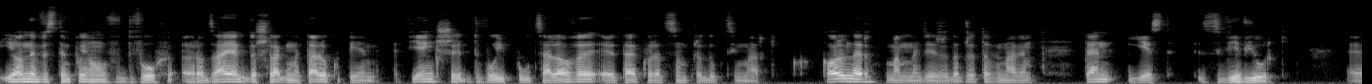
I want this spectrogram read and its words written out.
i one występują w dwóch rodzajach. Do szlag metalu kupiłem większy, dwójpółcalowy. E, te akurat są produkcji marki Kolner. Mam nadzieję, że dobrze to wymawiam. Ten jest z wiewiórki. E,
